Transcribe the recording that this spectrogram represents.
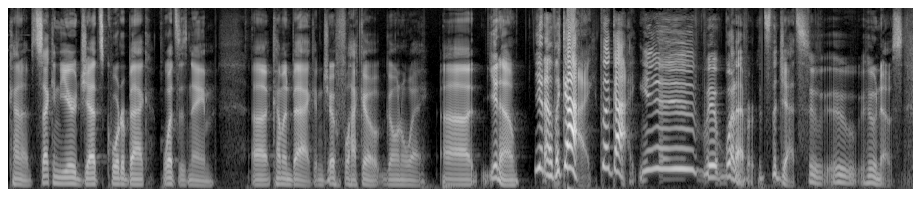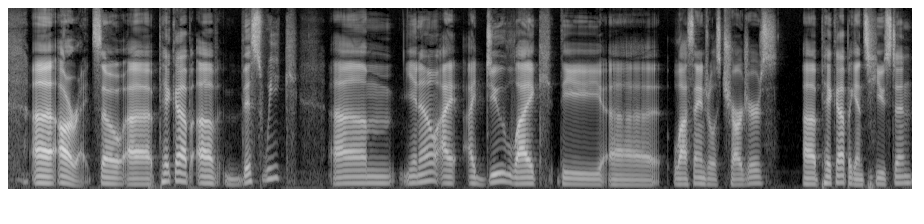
kind of second year Jets quarterback. What's his name? Uh, coming back and Joe Flacco going away. Uh, you know, you know the guy, the guy. Yeah, whatever. It's the Jets. Who who who knows? Uh, all right. So uh, pickup of this week. Um, you know, I I do like the uh, Los Angeles Chargers uh, pickup against Houston.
